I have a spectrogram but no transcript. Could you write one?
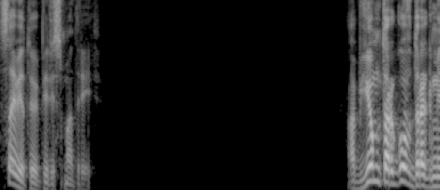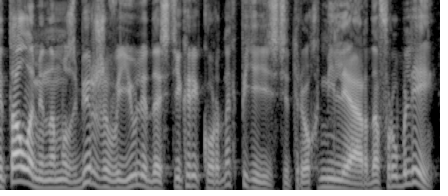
советую пересмотреть. Объем торгов драгметаллами на Мосбирже в июле достиг рекордных 53 миллиардов рублей.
